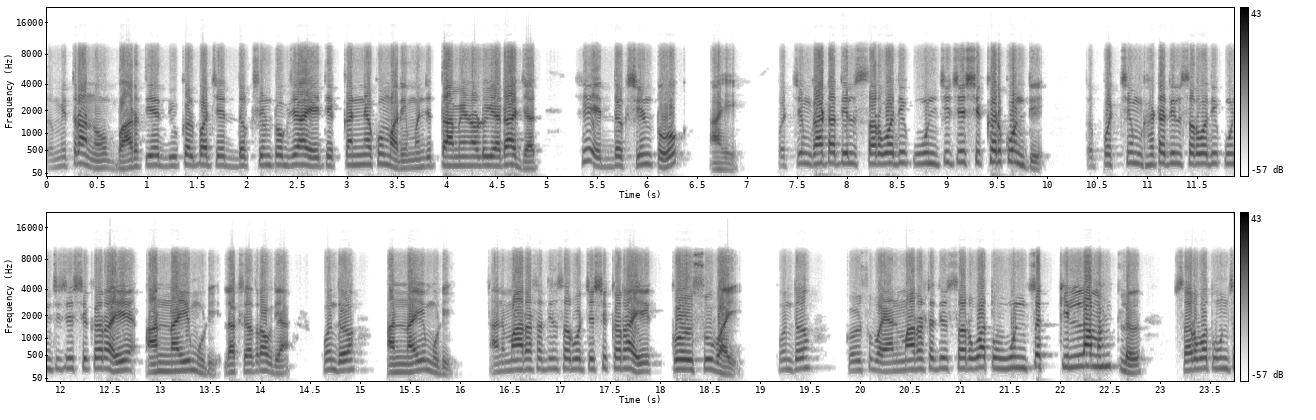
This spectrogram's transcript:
तर मित्रांनो भारतीय द्विकल्पाचे दक्षिण टोक जे आहे ते कन्याकुमारी म्हणजे तामिळनाडू या राज्यात हे दक्षिण टोक आहे. पश्चिम घाटातील सर्वाधिक उंचीचे शिखर कोणते? तर पश्चिम घाटातील सर्वाधिक उंचीचे शिखर आहे अन्नाई मुडी. लक्षात राहू द्या. कोणतं? अन्नाई मुडी. आणि महाराष्ट्रातील सर्वोच्च शिखर आहे कळसुबाई. कोणतं? कळसुबाई. आणि महाराष्ट्रातील सर्वात उंच किल्ला म्हटलं सर्वात उंच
